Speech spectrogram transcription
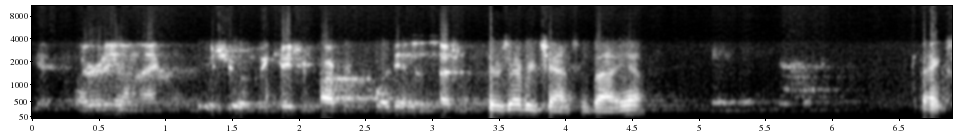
Get clarity on that issue of vacation property before the end of the session? There's every chance of that, yeah. Thanks.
